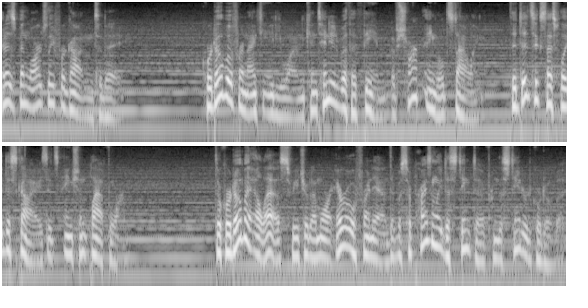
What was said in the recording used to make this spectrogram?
and has been largely forgotten today. Cordoba for 1981 continued with a theme of sharp angled styling that did successfully disguise its ancient platform. The Cordoba LS featured a more aero front end that was surprisingly distinctive from the standard Cordoba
